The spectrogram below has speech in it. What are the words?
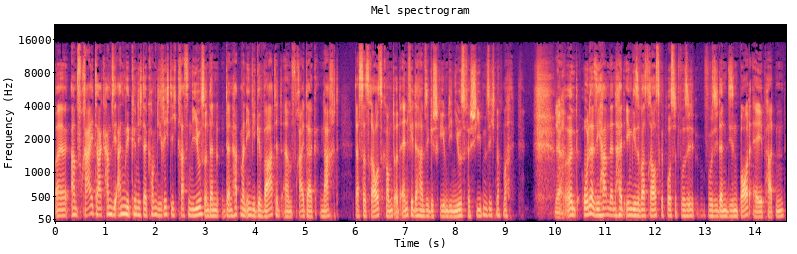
Äh, am Freitag haben sie angekündigt, da kommen die richtig krassen News und dann, dann hat man irgendwie gewartet am Freitagnacht, dass das rauskommt und entweder haben sie geschrieben, die News verschieben sich nochmal ja. Und, oder sie haben dann halt irgendwie sowas rausgepostet, wo sie, wo sie dann diesen Board Ape hatten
